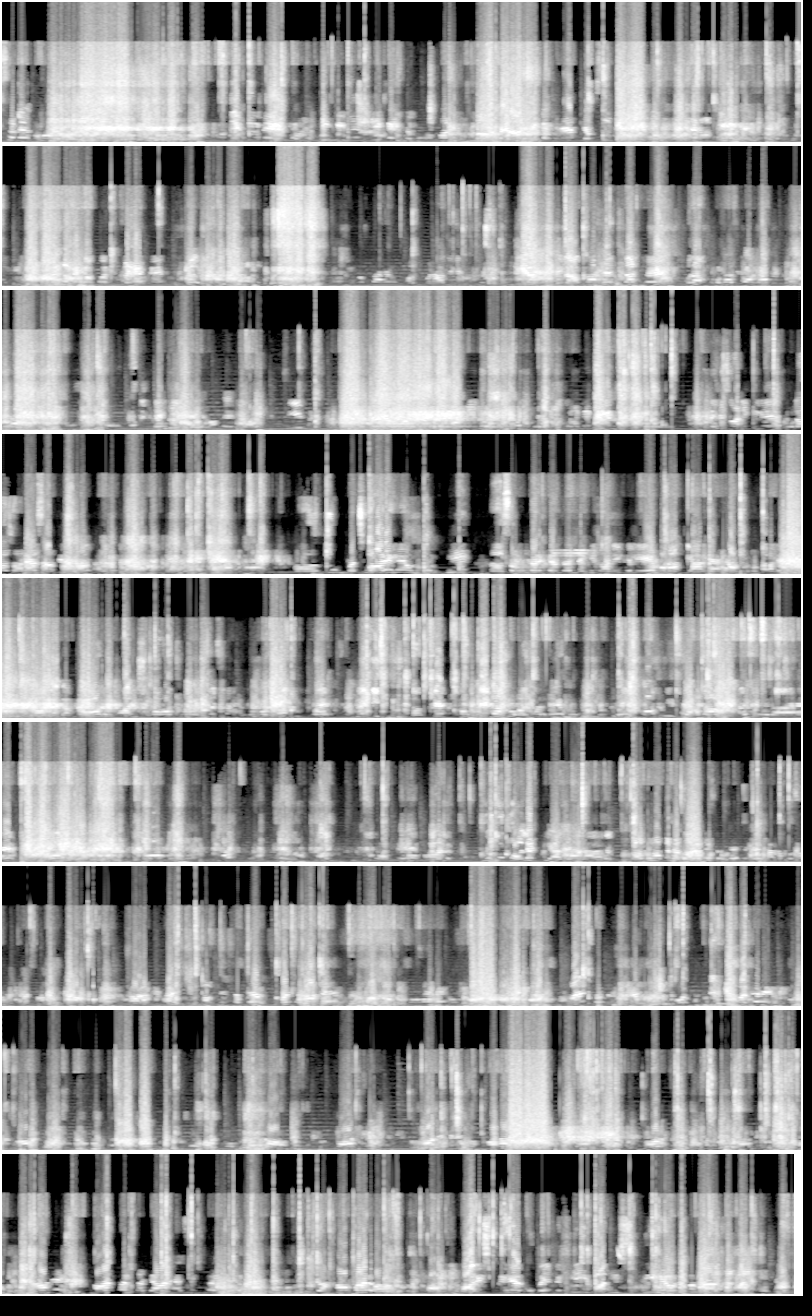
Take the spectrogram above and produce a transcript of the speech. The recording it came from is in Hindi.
इस समय लिए मना किया गया है। आपको बता दें लगातार बारिश का जो असर है, वो में भी बारिश भी है और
